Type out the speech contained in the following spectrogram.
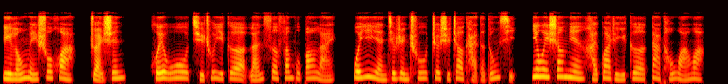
李龙没说话，转身。回屋取出一个蓝色帆布包来，我一眼就认出这是赵凯的东西，因为上面还挂着一个大头娃娃。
